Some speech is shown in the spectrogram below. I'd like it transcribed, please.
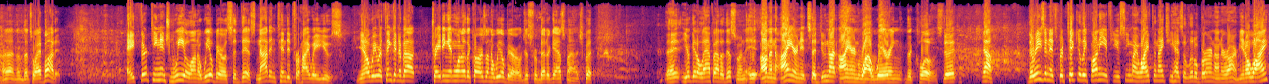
uh, that's why I bought it. A 13 inch wheel on a wheelbarrow said this, not intended for highway use. You know, we were thinking about trading in one of the cars on a wheelbarrow just for better gas mileage. But uh, you'll get a laugh out of this one. It, on an iron, it said, do not iron while wearing the clothes. now, the reason it's particularly funny, if you see my wife tonight, she has a little burn on her arm. You know why?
